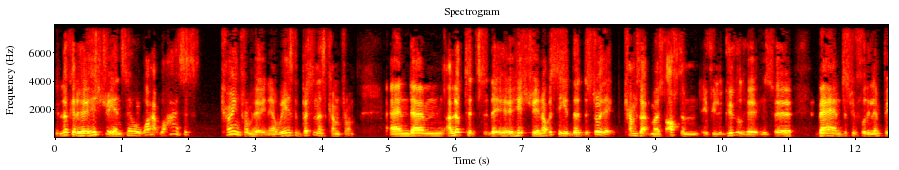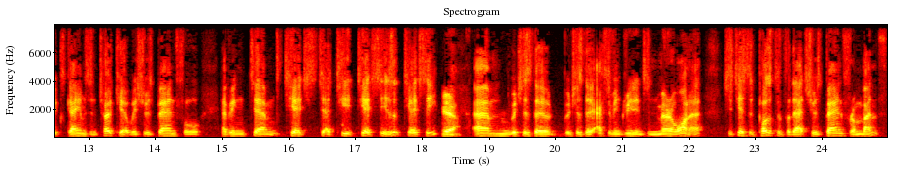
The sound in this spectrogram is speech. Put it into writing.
look at her history and say, well, why, why is this coming from her? You know, where's the bitterness come from? And um, I looked at the, her history, and obviously the, the story that comes up most often, if you Google her, is her ban just before the Olympics Games in Tokyo, where she was banned for having um, TH, uh, THC, is it THC? Yeah. Um, which is the which is the active ingredient in marijuana. She tested positive for that. She was banned for a month,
